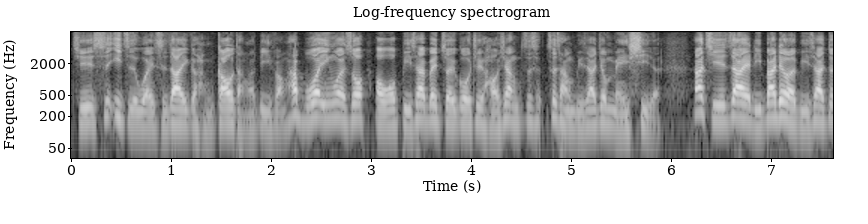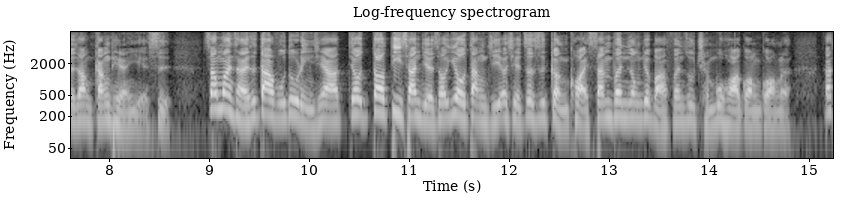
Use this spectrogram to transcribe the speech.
其实是一直维持在一个很高档的地方，他不会因为说哦我比赛被追过去，好像这这场比赛就没戏了。那其实，在礼拜六的比赛对上钢铁人也是，上半场也是大幅度领先啊，就到第三节的时候又宕机，而且这次更快，三分钟就把分数全部花光光了。那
